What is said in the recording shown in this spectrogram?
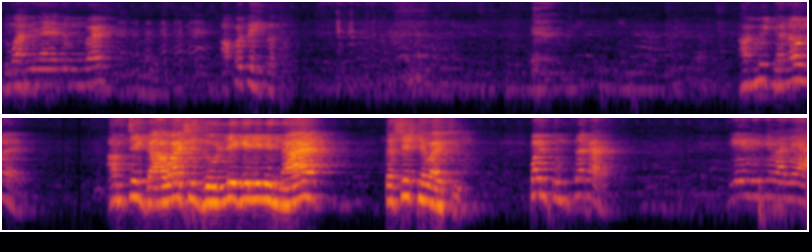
तुम्हाला मुंबई? आपण तर आम्ही ठरवलंय. आमचे गावाशी जोडले गेलेले नाळ तसेच ठेवायचे. पण तुमचं काय? हे डीजेवाल्या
